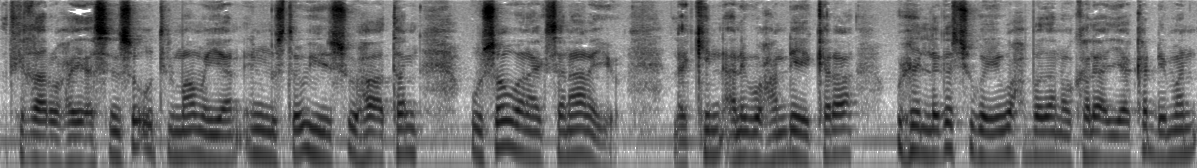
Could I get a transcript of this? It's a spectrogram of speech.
Dadka qaar waxay asinso u tilmaamayaan in mustawihiisu haatan uu soo wanaagsanaanayo laakiin anigu waxaan dhihi karaa wixii laga sugayay wax badan oo kale ayaa ka dhiman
